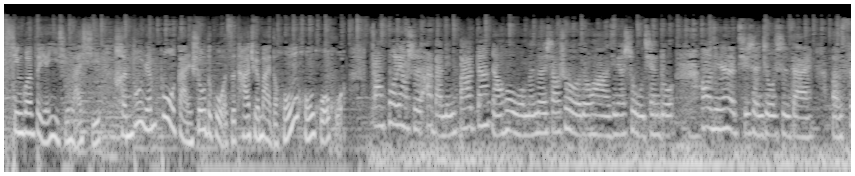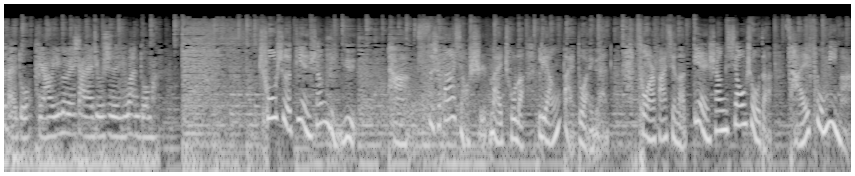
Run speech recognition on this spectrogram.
新冠肺炎疫情来袭，很多人不敢收的果子，他却卖得红红火火。发货量是二百零八单，然后我们的销售额的话，今天是五千多，然后今天的提成就是在呃四百多，然后一个月下来就是一万多嘛。初涉电商领域，他四十八小时卖出了两百多万元，从而发现了电商销售的财富密码。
